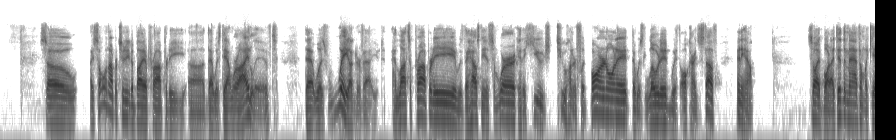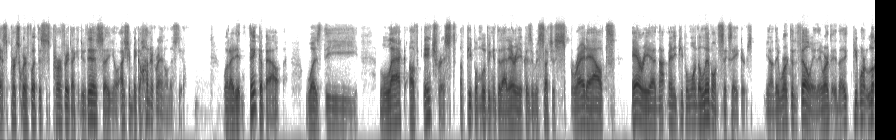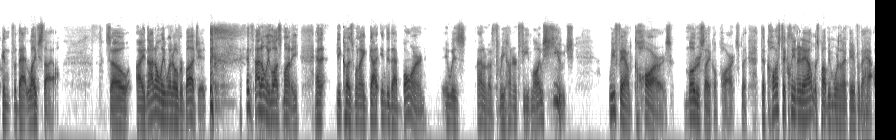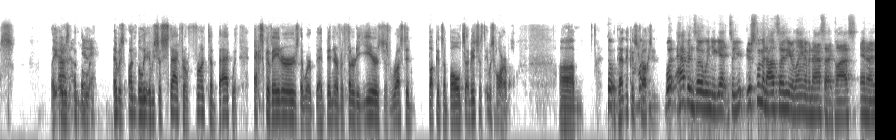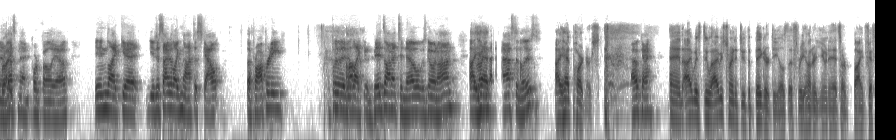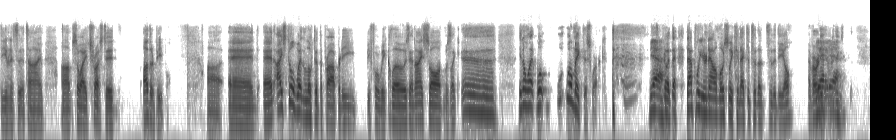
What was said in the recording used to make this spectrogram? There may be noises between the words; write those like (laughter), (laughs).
So I saw an opportunity to buy a property uh, that was down where I lived that was way undervalued. Had lots of property. It was the house needed some work. Had a huge 200 foot barn on it that was loaded with all kinds of stuff. Anyhow, so I bought. I did the math. I'm like, yes, per square foot, this is perfect. I can do this. Uh, you know, I should make a hundred grand on this deal. What I didn't think about was the lack of interest of people moving into that area because it was such a spread out area. Not many people wanted to live on six acres. You know, they worked in Philly. They weren't. People weren't looking for that lifestyle. So I not only went over budget, (laughs) not only lost money, and because when I got into that barn, it was I don't know, 300 feet long. It was huge. We found cars, motorcycle parts, but the cost to clean it out was probably more than I paid for the house. Like it was, uh, unbelievable. it was unbelievable. It was just stacked from front to back with excavators that were had been there for 30 years, just rusted buckets of bolts. I mean, it's just it was horrible. Um, so then the construction. What, what, happens though when you get so you're, you're, swimming outside of your lane of an asset class and an right. investment portfolio, in like get you decided like not to scout the property, put uh, like bids on it to know what was going on. I had fast and loose. I had partners. (laughs) okay. And I was doing. I was trying to do the bigger deals, the 300 units or buying 50 units at a time. Um, so I trusted other people, uh, and and I still went and looked at the property before we closed, and I saw it and was like, eh, you know what, we'll we'll make this work. (laughs) Yeah. you know, at that, that point, you're now emotionally connected to the to the deal. I've already. Yeah, yeah.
